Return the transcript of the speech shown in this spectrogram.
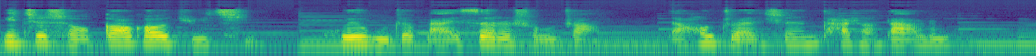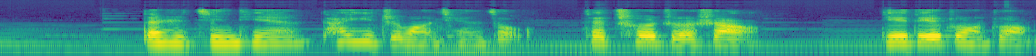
一只手高高举起，挥舞着白色的手掌，然后转身踏上大路。但是今天，他一直往前走，在车辙上跌跌撞撞。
